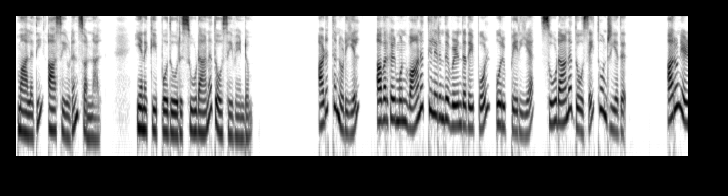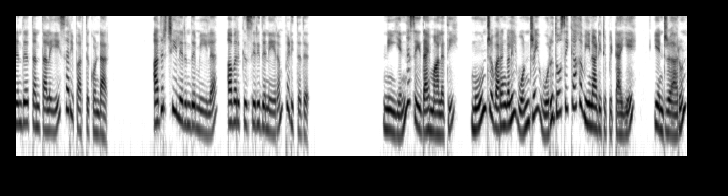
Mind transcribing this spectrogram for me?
மாலதி ஆசையுடன் சொன்னாள். எனக்கு இப்போது ஒரு சூடான தோசை வேண்டும். அடுத்த நொடியில் அவர்கள் முன் வானத்திலிருந்து விழுந்ததைப் போல் ஒரு பெரிய சூடான தோசை தோன்றியது. அருண் எழுந்து தன் தலையை சரிபார்த்து கொண்டார். அதிர்ச்சியிலிருந்து மீள அவருக்கு சிறிது நேரம் பிடித்தது. நீ என்ன செய்தாய் மாலதி? மூன்று வரங்களில் ஒன்றை ஒரு தோசைக்காக வீணாடிட்டு விட்டாயே? என்று அருண்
